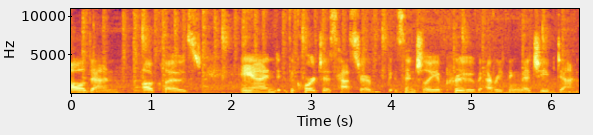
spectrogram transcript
all done, all closed and the court just has to essentially approve everything that you've done.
